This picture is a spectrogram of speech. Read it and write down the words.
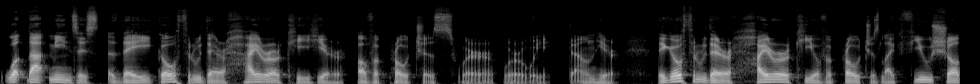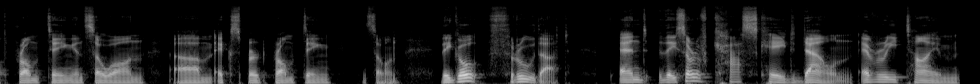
what that means is they go through their hierarchy here of approaches. Where were we? Down here. They go through their hierarchy of approaches like few shot prompting and so on, um, expert prompting and so on. They go through that and they sort of cascade down every time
